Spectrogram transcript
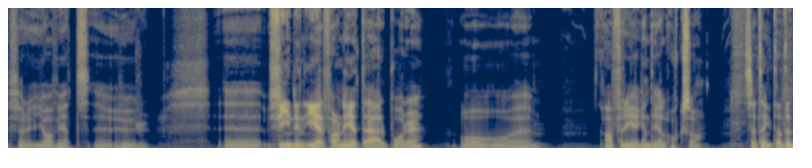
för jag vet eh, hur Eh, fin din erfarenhet är på det. Och eh, ja, för egen del också. Så jag tänkte att det är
